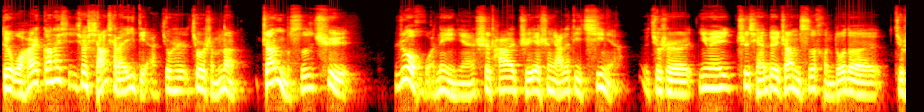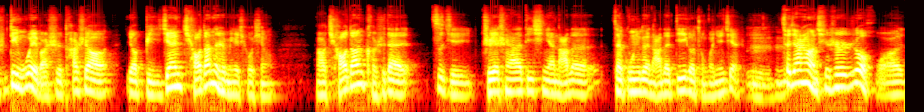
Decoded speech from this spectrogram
对我还刚才就想起来一点，就是就是什么呢？詹姆斯去热火那一年是他职业生涯的第七年，就是因为之前对詹姆斯很多的，就是定位吧，是他是要要比肩乔丹的这么一个球星，然后乔丹可是在自己职业生涯的第七年拿的，在公牛队拿的第一个总冠军戒指，再加上其实热火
